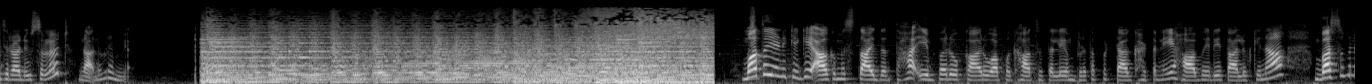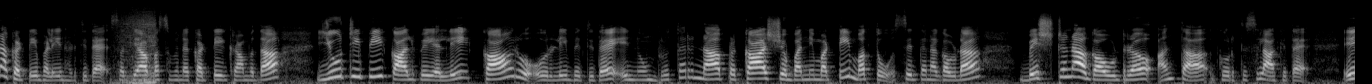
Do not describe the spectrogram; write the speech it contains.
ಇದ್ದೀರಾ ನ್ಯೂಸ್ ಅಲರ್ಟ್ ನಾನು ರಮ್ಯಾ. ಮತ ಎಣಿಕೆಗೆ ಆಗಮಿಸ್ತಾ ಇದ್ದಂತಹ ಇಬ್ಬರು ಕಾರು ಅಪಘಾತದಲ್ಲಿ ಮೃತಪಟ್ಟ ಘಟನೆ ಹಾವೇರಿ ತಾಲೂಕಿನ ಬಸವನಕಟ್ಟಿ ಬಳಿ ನಡೆದಿದೆ. ಸದ್ಯ ಬಸವನಕಟ್ಟಿ ಗ್ರಾಮದ ಯುಟಿಪಿ ಕಾಲುವೆಯಲ್ಲಿ ಕಾರು ಉರುಳಿ ಬಿದ್ದಿದೆ. ಇನ್ನು ಮೃತರನ್ನ ಪ್ರಕಾಶ್ ಬನ್ನಿಮಟ್ಟಿ ಮತ್ತು ಸಿದ್ದನಗೌಡ ಬಿಷ್ಟನಗೌಡ್ರ ಅಂತ ಗುರುತಿಸಲಾಗಿದೆ. ಈ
